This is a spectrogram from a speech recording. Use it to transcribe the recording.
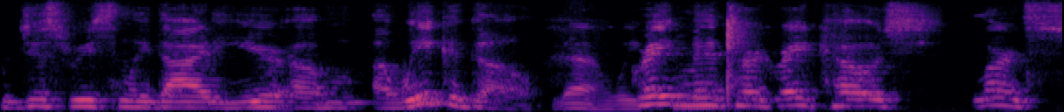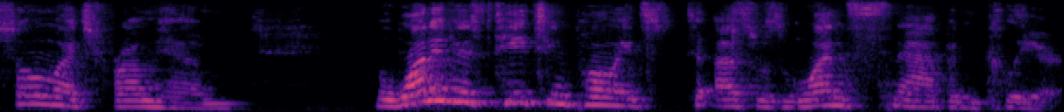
who just recently died a year um, a week ago. Yeah, week great ago. mentor, great coach. Learned so much from him. But one of his teaching points to us was one snap and clear.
